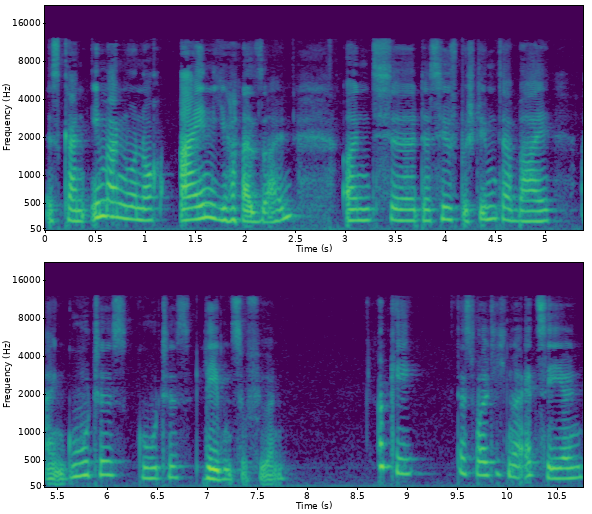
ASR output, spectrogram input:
Es kann immer nur noch ein Jahr sein und äh, das hilft bestimmt dabei, ein gutes, gutes Leben zu führen. Okay, das wollte ich nur erzählen.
